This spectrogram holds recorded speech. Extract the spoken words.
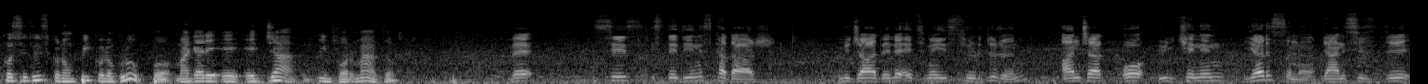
costituiscono un piccolo gruppo, magari è, è già informato. Ve siz istediğiniz kadar mücadele etmeyi sürdürün. Ancak o ülkenin yarısını yani sizi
